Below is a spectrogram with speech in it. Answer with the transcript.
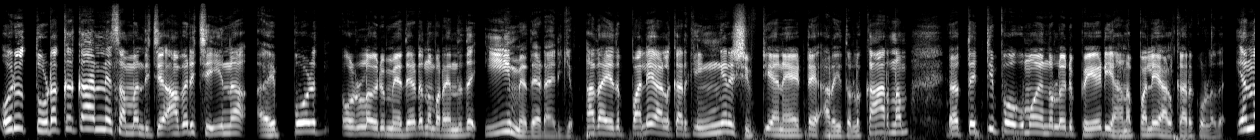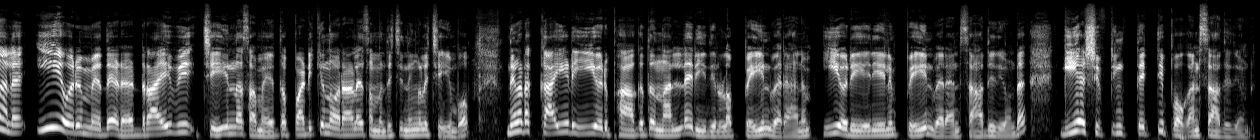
ഒരു തുടക്കക്കാരനെ സംബന്ധിച്ച് അവർ ചെയ്യുന്ന എപ്പോഴും ഉള്ള ഒരു മെത്തേഡ് എന്ന് പറയുന്നത് ഈ മെത്തേഡായിരിക്കും അതായത് പല ആൾക്കാർക്ക് ഇങ്ങനെ ഷിഫ്റ്റ് ചെയ്യാനായിട്ടേ അറിയത്തുള്ളൂ. കാരണം തെറ്റിപ്പോകുമോ എന്നുള്ളൊരു പേടിയാണ് പല ആൾക്കാർക്കുള്ളത്. എന്നാൽ ഈ ഒരു മെത്തേഡ് ഡ്രൈവ് ചെയ്യുന്ന സമയത്ത് പഠിക്കുന്ന ഒരാളെ സംബന്ധിച്ച് നിങ്ങൾ ചെയ്യുമ്പോൾ നിങ്ങളുടെ കൈയുടെ ഈ ഒരു ഭാഗത്ത് നല്ല രീതിയിലുള്ള പെയിൻ വരാനും ഈ ഒരു ഏരിയയിലും പെയിൻ വരാൻ സാധ്യതയുണ്ട്. ഗിയർ ഷിഫ്റ്റിംഗ് തെറ്റിപ്പോകാൻ സാധ്യതയുണ്ട്.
